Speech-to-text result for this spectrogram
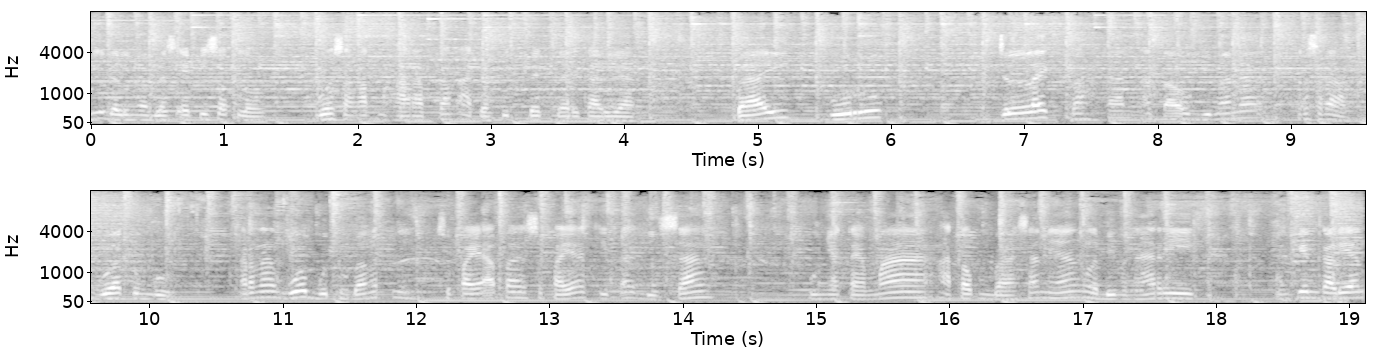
Ini udah 15 episode loh. Gue sangat mengharapkan ada feedback dari kalian. Baik buruk jelek bahkan atau gimana terserah. Gue tunggu. Karena gue butuh banget nih supaya apa? Supaya kita bisa punya tema atau pembahasan yang lebih menarik. Mungkin kalian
